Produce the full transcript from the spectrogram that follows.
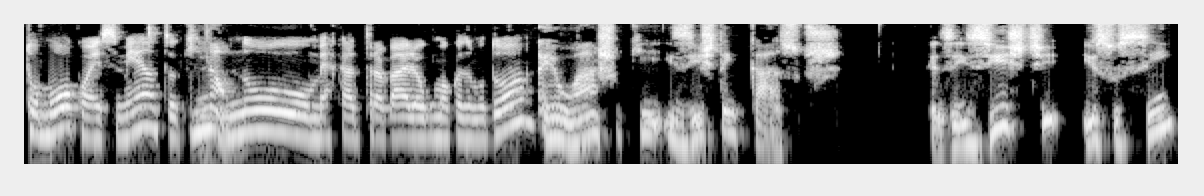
tomou conhecimento que não. no mercado de trabalho alguma coisa mudou? Eu acho que existem casos. Quer dizer, existe, isso sim,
